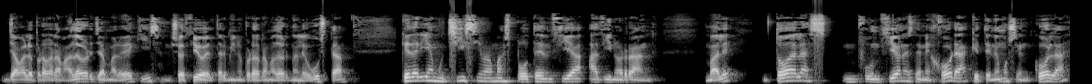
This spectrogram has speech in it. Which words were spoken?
llámalo programador, llámalo X, a mi socio el término programador no le gusta, que daría muchísima más potencia a DinoRank, ¿vale? Todas las funciones de mejora que tenemos en cola,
